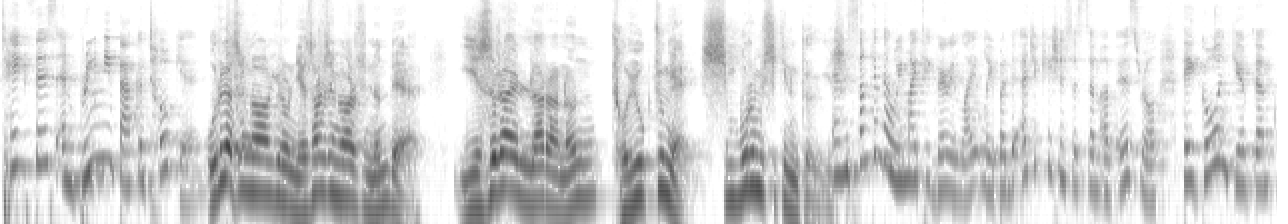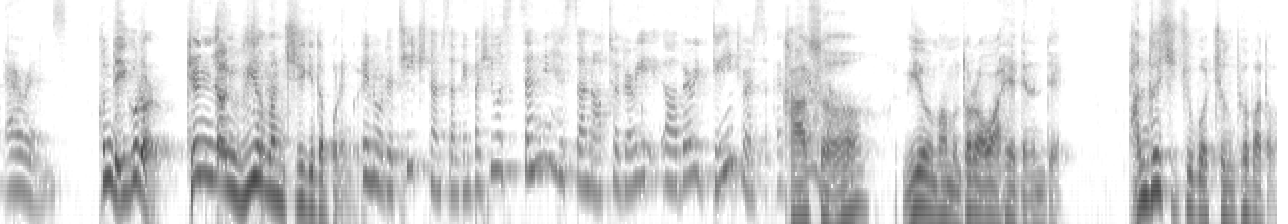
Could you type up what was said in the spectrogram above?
take this and bring me back a token. 우리가 생각하기로는 예사로 생각할 수 있는데 이스라엘 나라는 교육 중에 심부름 시키는 교육이 And 있어요. it's something that we might take very lightly but the education system of Israel they go and give them errands 근데 이거를 굉장히 위험한 지역에다 보낸 거예요. in order to teach them something but he was sending his son off to a very uh, very dangerous area. 가서 위험하면 돌아와 해야 되는데 반드시 주고 정표 받아와.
